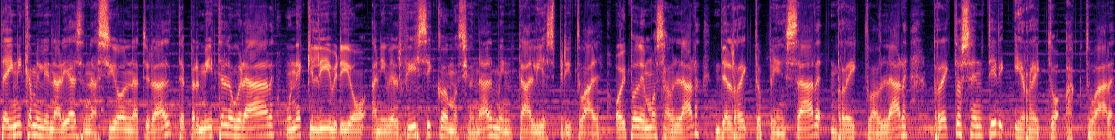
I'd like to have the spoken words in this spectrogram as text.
técnica milenaria de sanación natural, te permite lograr un equilibrio a nivel físico, emocional, mental y espiritual. Hoy podemos hablar del recto pensar, recto hablar, recto sentir y recto actuar.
